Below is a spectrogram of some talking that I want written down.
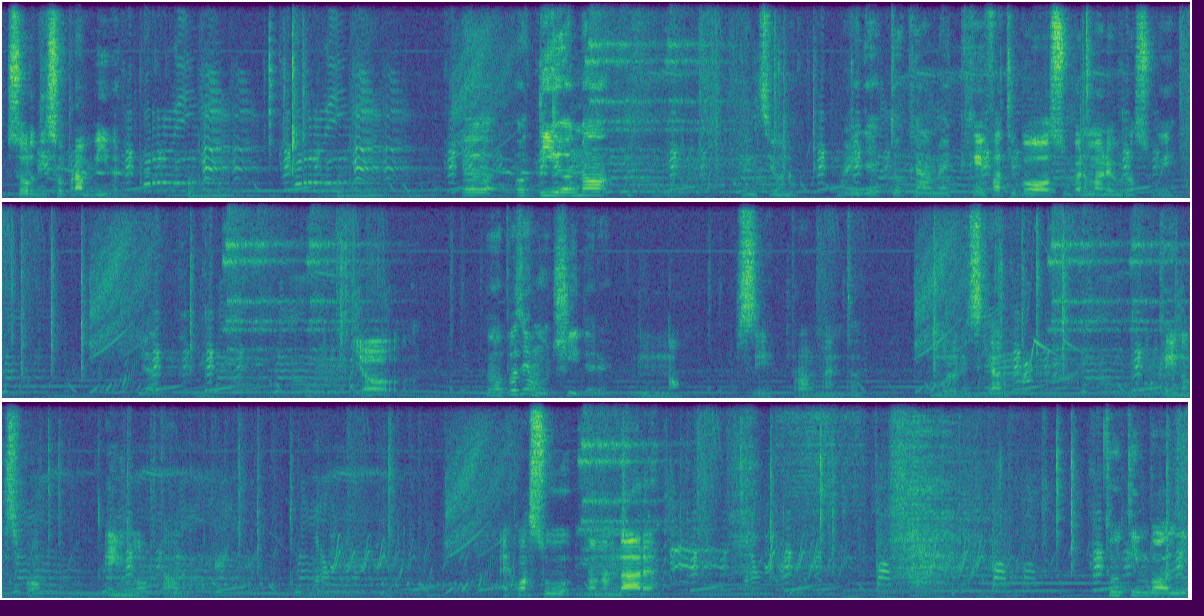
Solo di sopravvivere. Eh, oddio, no. Attenzione. Maledetto Kamek. Che fa tipo Super Mario Bros. Wii. Yeah. Io. Non lo possiamo uccidere. No. Sì, probabilmente. Non voglio rischiare. Ok, non si può. È immortale. È qua su, non andare. Tutti in bolli.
